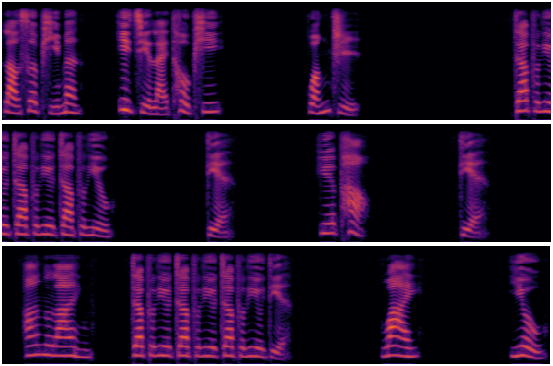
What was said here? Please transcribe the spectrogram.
老色皮们，一起来透批！网址：w w w 点约炮点 online w w w 点 y u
